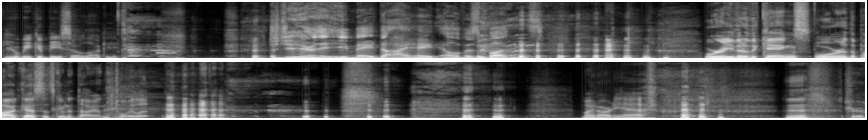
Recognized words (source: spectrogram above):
Yeah, we could be so lucky. Did you hear that he made the I hate Elvis buttons? We're either the kings or the podcast that's going to die on the toilet. Might already have. Eh, True.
